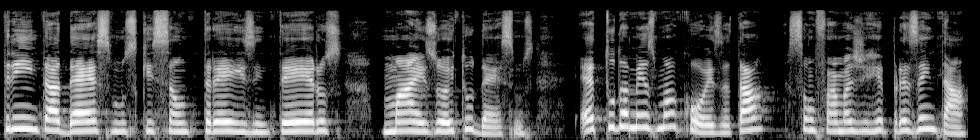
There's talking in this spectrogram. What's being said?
30 décimos, que são 3 inteiros, mais 8 décimos. É tudo a mesma coisa, tá? São formas de representar.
